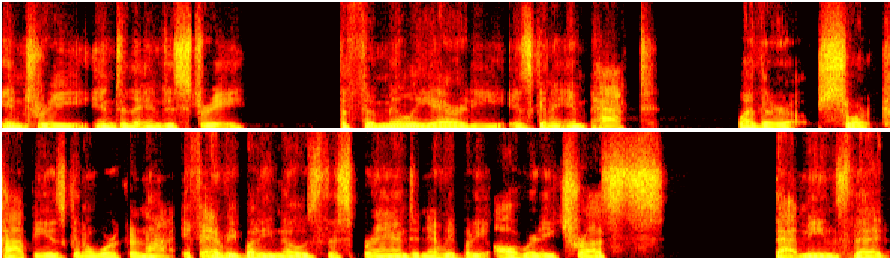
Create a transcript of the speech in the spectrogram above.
entry into the industry, the familiarity is going to impact whether short copy is going to work or not. If everybody knows this brand and everybody already trusts, that means that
